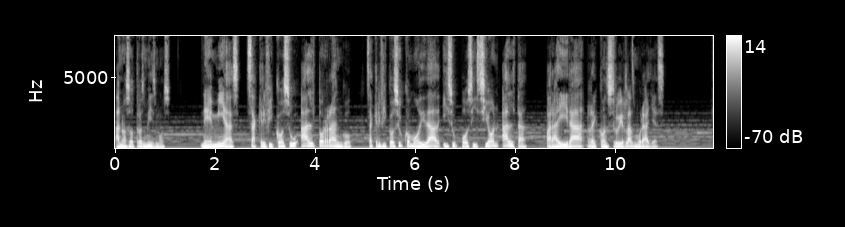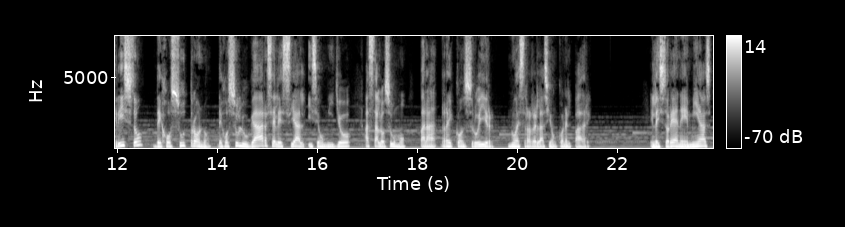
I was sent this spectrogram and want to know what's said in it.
a nosotros mismos. Nehemías sacrificó su alto rango, sacrificó su comodidad y su posición alta para ir a reconstruir las murallas. Cristo dejó su trono, dejó su lugar celestial y se humilló hasta lo sumo para reconstruir nuestra relación con el Padre. En la historia de Nehemías,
